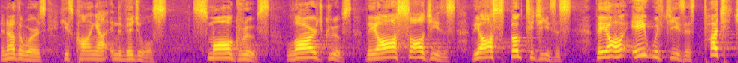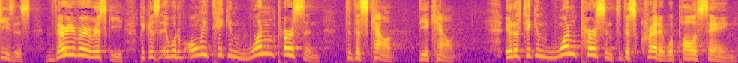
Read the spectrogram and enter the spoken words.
In other words, he's calling out individuals, small groups, large groups. They all saw Jesus, they all spoke to Jesus. They all ate with Jesus, touched Jesus. Very, very risky because it would have only taken one person to discount the account. It would have taken one person to discredit what Paul is saying.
